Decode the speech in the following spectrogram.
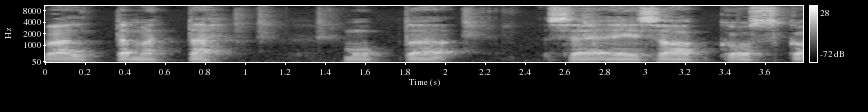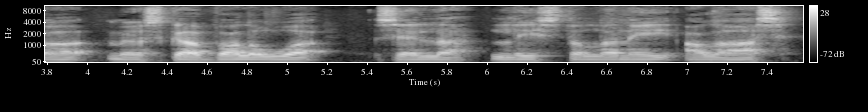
välttämättä, mutta se ei saa koskaan myöskään valua siellä listalla niin alas,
